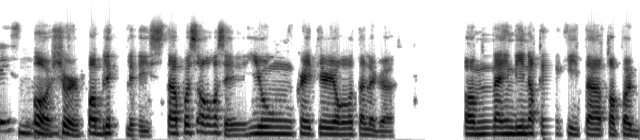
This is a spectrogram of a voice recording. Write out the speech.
place. Mm. Oh, sure. Public place. Tapos ako kasi, yung criteria ko talaga, um, na hindi nakikita kapag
